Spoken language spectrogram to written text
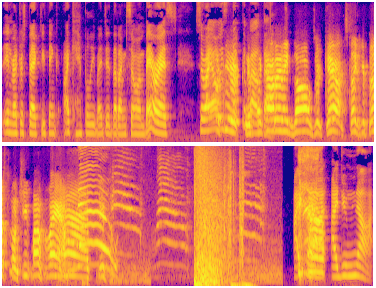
in retrospect, you think, I can't believe I did that. I'm so embarrassed. So I always Look here, think if they about got any dogs or cats, take your pistol and shoot both of them. No! I do not. I do not.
